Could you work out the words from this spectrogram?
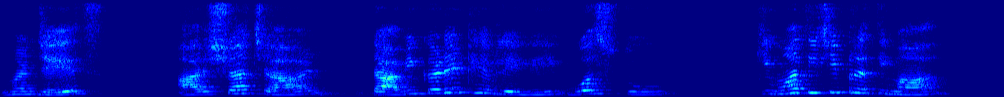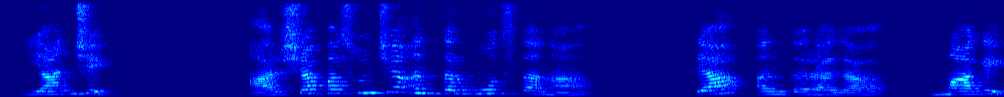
म्हणजेच आरशाच्या डावीकडे ठेवलेली वस्तू किंवा तिची प्रतिमा यांचे आरशापासूनचे अंतर मोजताना त्या अंतराला मागे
